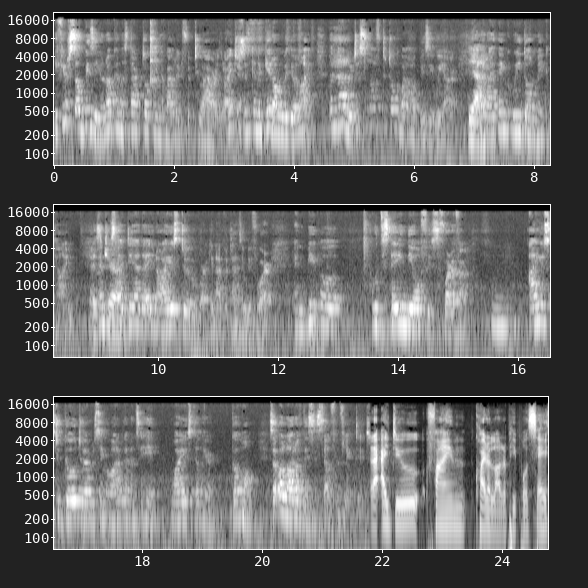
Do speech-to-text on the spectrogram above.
if you're so busy, you're not going to start talking about it for two hours, right? You're just going to get on with your life. But no, we just love to talk about how busy we are. Yeah. But I think we don't make time. It's and this idea that, you know, I used to work in advertising before, and people would stay in the office forever. I used to go to every single one of them and say, hey, why are you still here? Go home. So a lot of this is self inflicted. And I I do find quite a lot of people say,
